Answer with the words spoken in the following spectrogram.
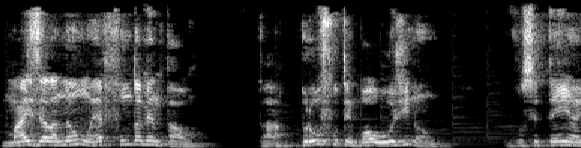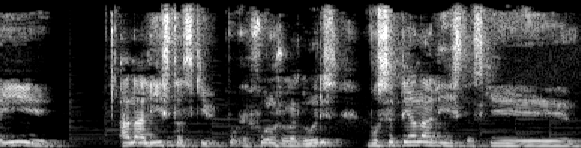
mas ela não é fundamental, tá? Pro futebol hoje não você tem aí analistas que eh, foram jogadores, você tem analistas que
